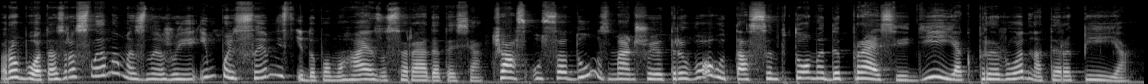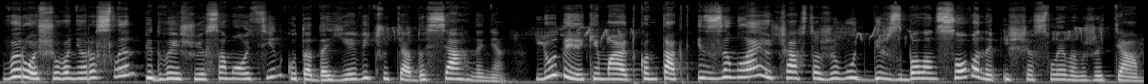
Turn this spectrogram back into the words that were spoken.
Робота з рослинами знижує імпульсивність і допомагає зосередитися. Час у саду зменшує тривогу та симптоми депресії, діє як природна терапія. Вирощування рослин підвищує самооцінку та дає відчуття досягнення. Люди, які мають контакт із землею, часто живуть більш збалансованим і щасливим життям.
